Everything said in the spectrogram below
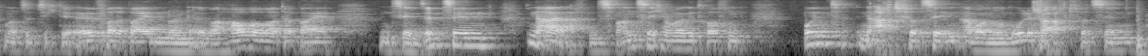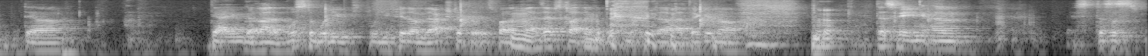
170 D11 war dabei, den 911er Hauber war dabei, ein 1017, ein AL28 haben wir getroffen und ein 814, aber ein mongolischer 814, der, der eben gerade wusste, wo die, wo die Federwerkstätte ist, weil er mhm. selbst gerade eine gebrochene Feder hatte, genau. Ja. Deswegen, ähm, ist, das ist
